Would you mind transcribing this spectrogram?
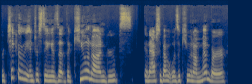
particularly interesting is that the QAnon groups, and Ashli Babbitt was a QAnon member,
